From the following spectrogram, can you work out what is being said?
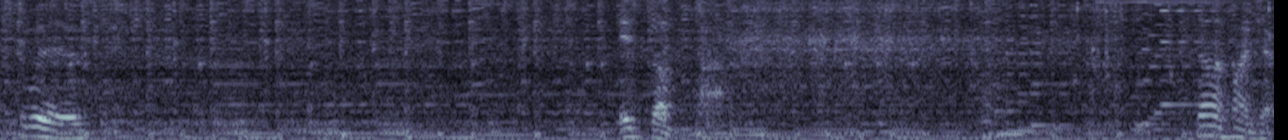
Swizz. It's the pop. Silent Punch Joker.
